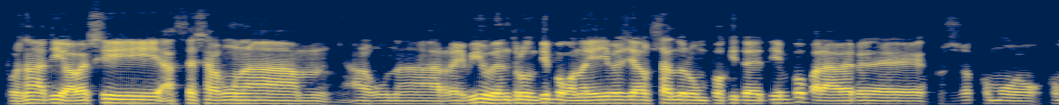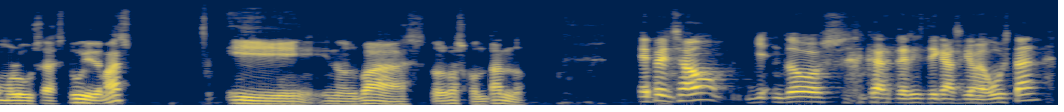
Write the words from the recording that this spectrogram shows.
Pues nada, tío, a ver si haces alguna, alguna review dentro de un tiempo, cuando ya lleves ya usándolo un poquito de tiempo para ver pues eso, cómo, cómo, lo usas tú y demás. Y, y, nos vas, nos vas contando. He pensado dos características que me gustan.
